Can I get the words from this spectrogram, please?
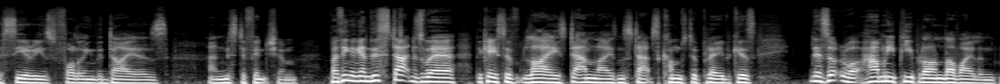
a series following the Dyers and Mr. Fincham. But I think, again, this stat is where the case of lies, damn lies, and stats comes to play because there's what, how many people are on Love Island?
